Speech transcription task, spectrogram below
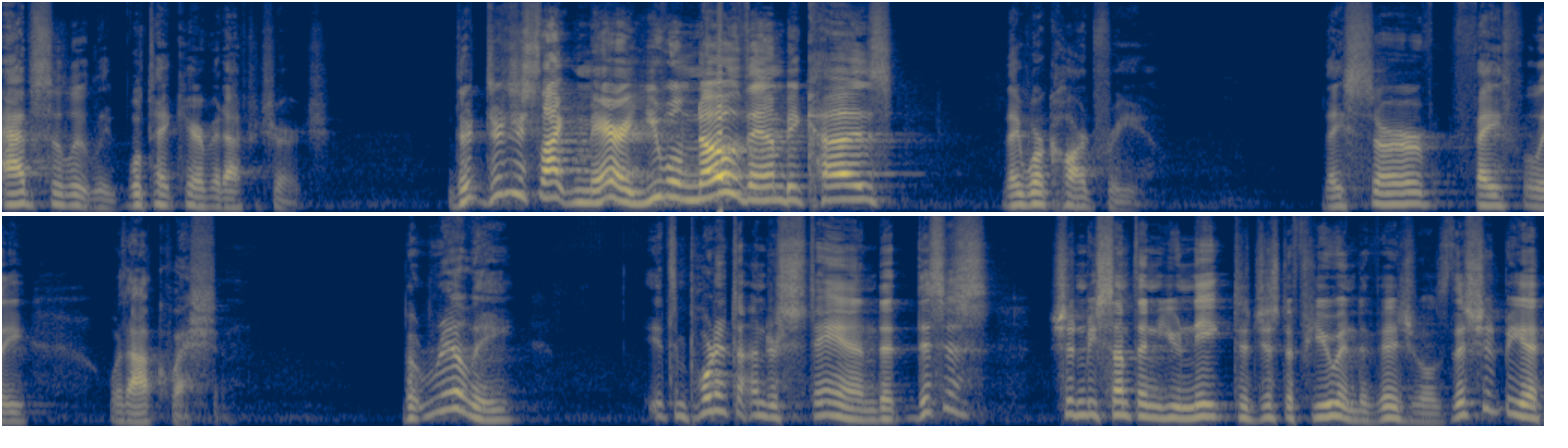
Absolutely, we'll take care of it after church. They're, they're just like Mary. You will know them because they work hard for you, they serve faithfully without question. But really, it's important to understand that this is, shouldn't be something unique to just a few individuals. This should be a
